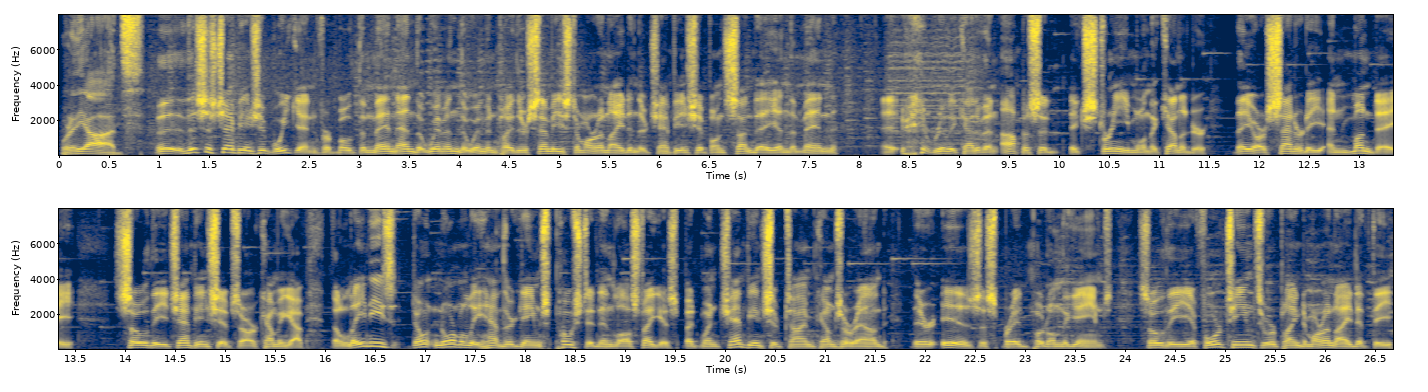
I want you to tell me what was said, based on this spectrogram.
What are the odds? Uh, this is championship weekend for both the men and the women. The women play their semis tomorrow night and their championship on Sunday, and the men, uh, really kind of an opposite extreme on the calendar. They are Saturday and Monday. So the championships are coming up. The ladies don't normally have their games posted in Las Vegas, but when championship time comes around, there is a spread put on the games. So the four teams who are playing tomorrow night at the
